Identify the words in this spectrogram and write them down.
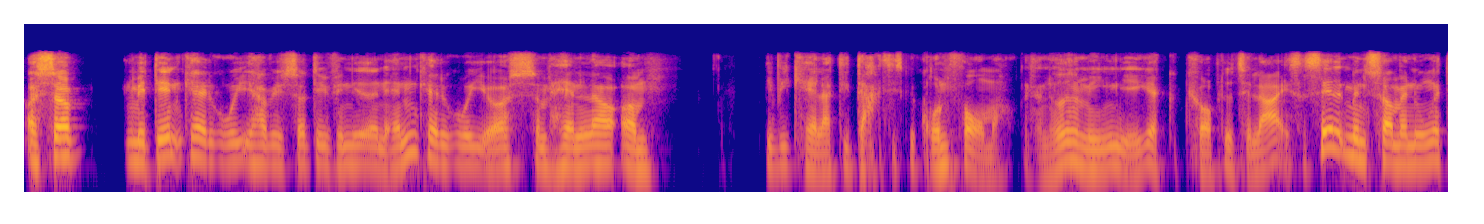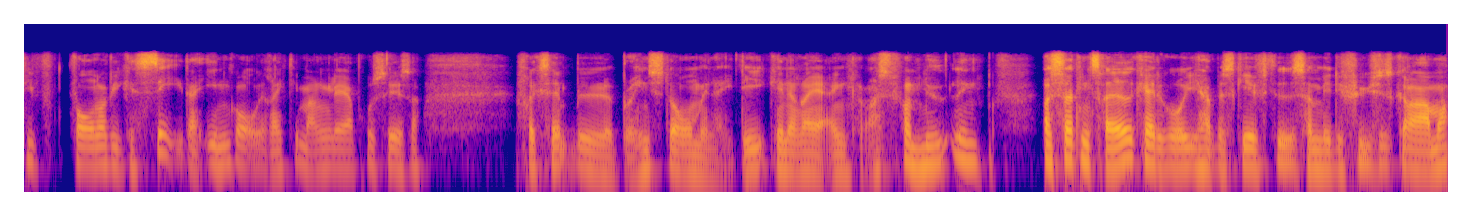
Og så med den kategori har vi så defineret en anden kategori også, som handler om det, vi kalder didaktiske grundformer. Altså noget, som egentlig ikke er koblet til leg i sig selv, men som er nogle af de former, vi kan se, der indgår i rigtig mange læreprocesser. For eksempel brainstorm eller idégenerering, også formidling. Og så den tredje kategori har beskæftiget sig med de fysiske rammer,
